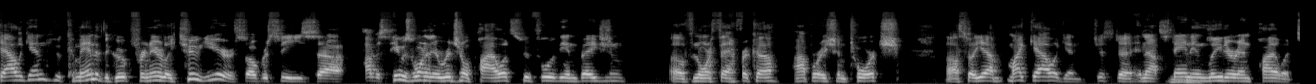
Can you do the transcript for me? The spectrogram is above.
Galligan, who commanded the group for nearly two years overseas, uh, obviously he was one of the original pilots who flew the invasion of North Africa, Operation Torch. Uh, so yeah, Mike Galligan, just uh, an outstanding mm-hmm. leader and pilot,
